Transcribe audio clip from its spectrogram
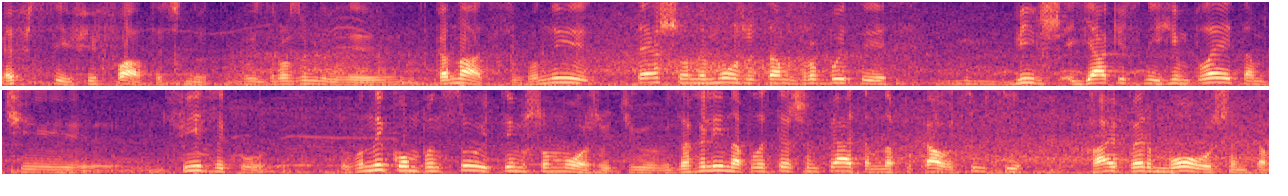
FC, FIFA, точно, ви зрозуміли, канадці. Вони те, що не можуть там зробити більш якісний геймплей там, чи фізику, вони компенсують тим, що можуть. Взагалі на PlayStation 5, там, на ПК, оці всі Hypermotion, там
